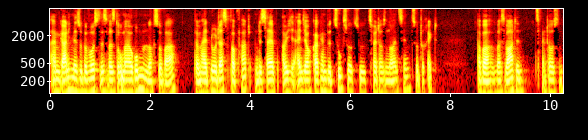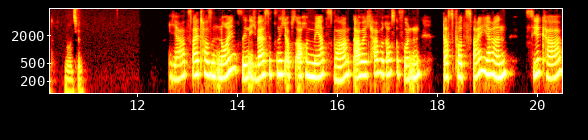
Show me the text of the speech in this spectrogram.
einem gar nicht mehr so bewusst ist, was drumherum noch so war, weil man halt nur das Kopf hat. Und deshalb habe ich eigentlich auch gar keinen Bezug so zu 2019, so direkt. Aber was war denn 2019? Ja, 2019, ich weiß jetzt nicht, ob es auch im März war, aber ich habe herausgefunden, dass vor zwei Jahren circa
